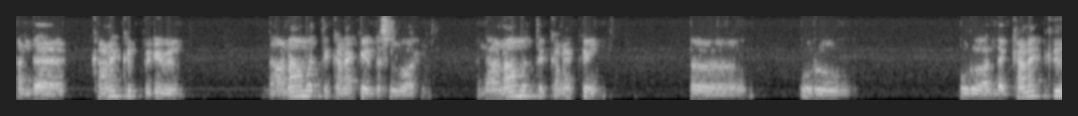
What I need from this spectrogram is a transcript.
அந்த கணக்கு பிரிவில் இந்த அனாமத்து கணக்கு என்று சொல்வார்கள். அந்த அனாமத்து கணக்கை ஒரு ஒரு அந்த கணக்கு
